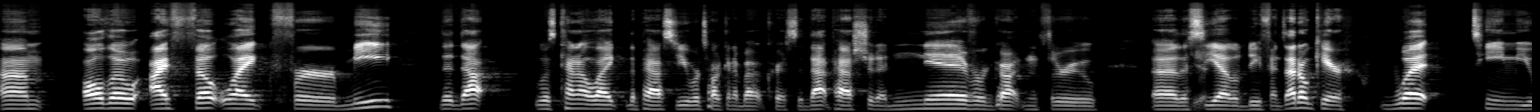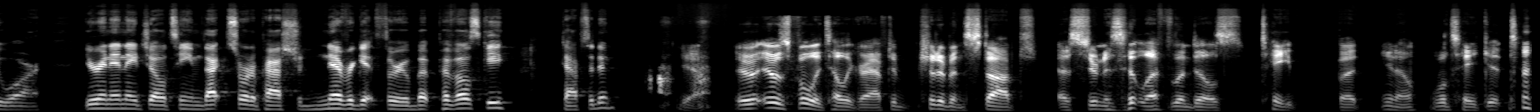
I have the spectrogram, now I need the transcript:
Um, although I felt like for me that that was kind of like the pass you were talking about, Chris. That that pass should have never gotten through uh, the Yeah. Seattle defense. I don't care what team you are. You're an NHL team. That sort of pass should never get through. But Pavelski taps it in. Yeah, it, it was fully telegraphed. It should have been stopped as soon as it left Lindell's tape, but you know, we'll take it.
